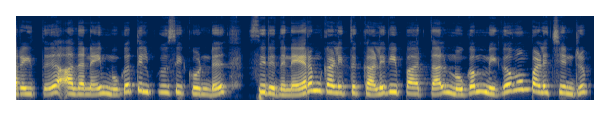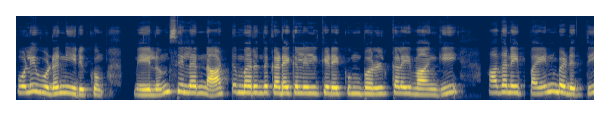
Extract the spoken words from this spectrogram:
அரைத்து அதனை முகத்தில் பூசிக்கொண்டு சிறிது நேரம் கழித்து கழுவி பார்த்தால் முகம் மிகவும் பளிச்சென்று பொலிவுடன் இருக்கும். மேலும் சிலர் நாட்டு மருந்து கடைகளில் கிடைக்கும் பொருட்களை வாங்கி அதனை பயன்படுத்தி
